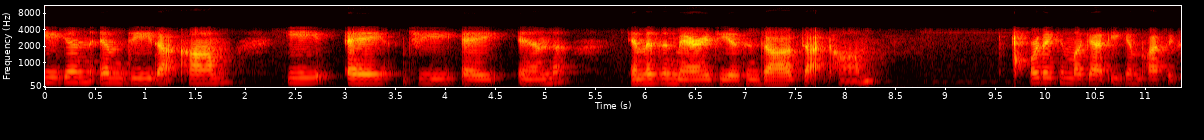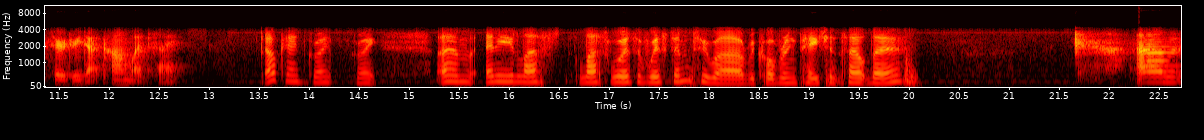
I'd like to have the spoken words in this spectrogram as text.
eaganmd.com, E-A-G-A-N, M as in Mary, D as in dog, dot com or they can look at eaganplasticsurgery.com website. Okay, great, great. Um, any last last words of wisdom to our recovering patients out there? Um,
